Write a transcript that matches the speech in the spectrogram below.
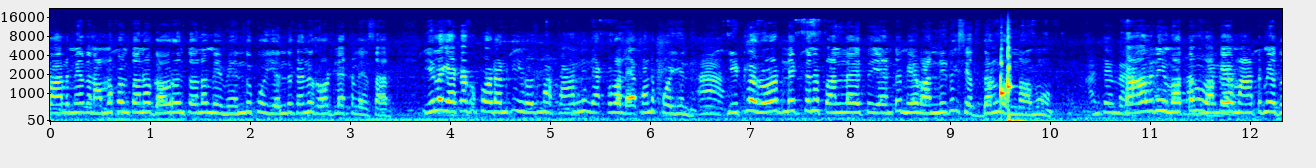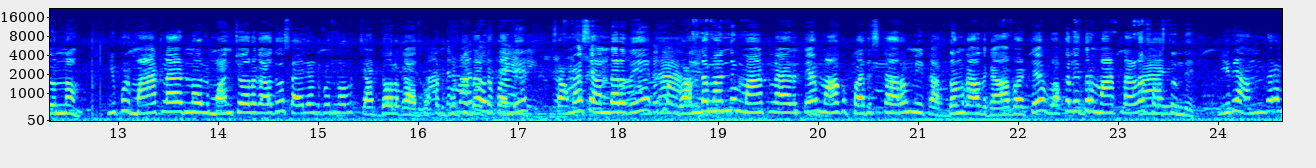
వాళ్ళ మీద నమ్మకంతోనో గౌరవంతోనో మేము ఎందుకు ఎందుకని రోడ్లు ఎక్కలేదు సార్. ఇలా ఎక్కకపోవడానికి ఈ రోజు మా కాలనీ లెక్కలో లేకుండా పోయింది. ఇట్లా రోడ్లు ఎక్కితేనే పనులు అవుతాయి అంటే మేము అన్నిటికీ సిద్ధంగా ఉన్నాము. కాలనీ మొత్తం ఒకే మాట మీద ఉన్నాం. ఇప్పుడు మాట్లాడిన వాళ్ళు మంచోళ్ళు కాదు సైలెంట్ ఉన్న వాళ్ళు చెడ్డోళ్ళు కాదు. ఒకటి గుర్తు పెట్టుకోండి. సమస్య అందరిది. వంద మంది మాట్లాడితే మాకు పరిష్కారం మీకు అర్థం కాదు కాబట్టి ఒకరిద్దరు మాట్లాడాల్సి వస్తుంది. ఇది అందరం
